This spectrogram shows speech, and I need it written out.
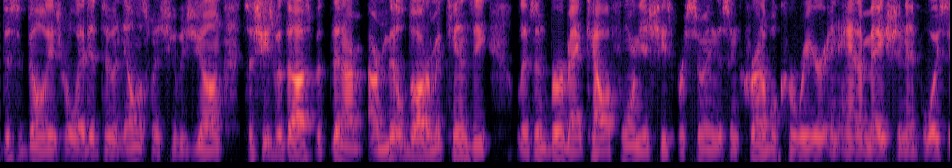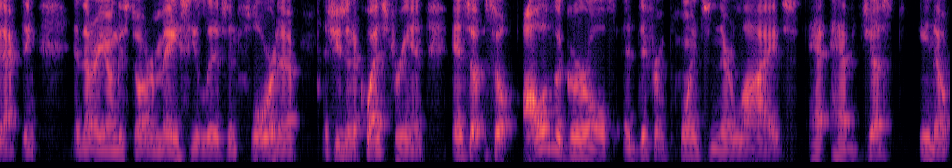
disabilities related to an illness when she was young. So she's with us but then our, our middle daughter mackenzie lives in burbank california. She's pursuing this incredible career in animation and voice acting. And then our youngest daughter macy lives in florida and she's an equestrian. And so, so all of the girls at different points in their lives ha- have just, you know,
